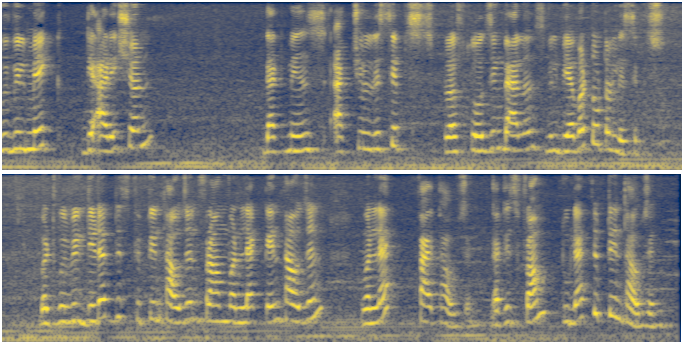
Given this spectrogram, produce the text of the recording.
we will make the addition. That means actual receipts plus closing balance will be our total receipts. But we will deduct this 15000 from 1 lakh 10000 1 lakh 5000 that is from 2 lakh 15000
